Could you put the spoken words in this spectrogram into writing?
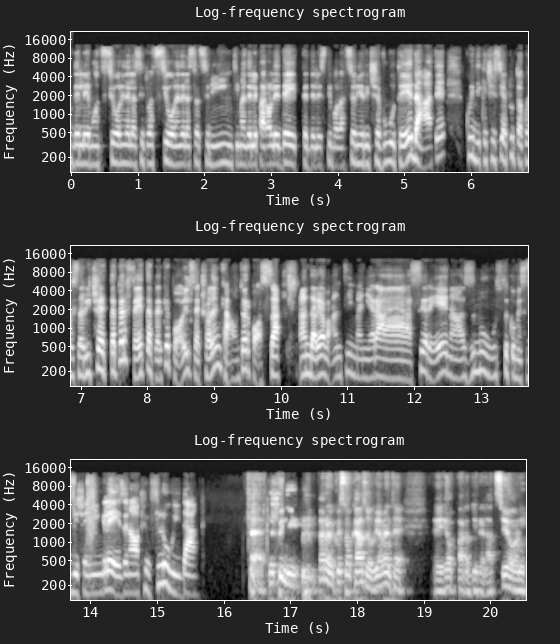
delle emozioni, della situazione, della situazione intima, delle parole dette, delle stimolazioni ricevute e date, quindi che ci sia tutta questa ricetta perfetta perché poi il sexual encounter possa andare avanti in maniera serena, smooth, come si dice in inglese, no? più fluida. Certo, quindi però in questo caso ovviamente eh, io parlo di relazioni,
